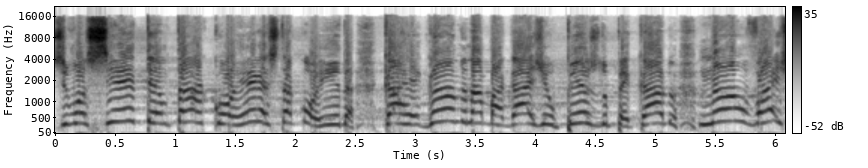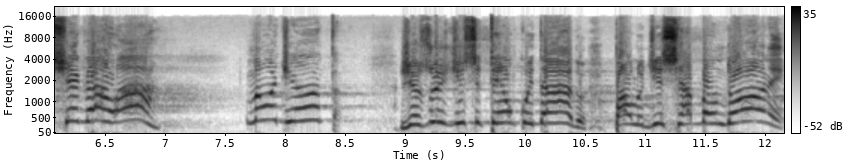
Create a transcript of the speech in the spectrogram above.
Se você tentar correr esta corrida carregando na bagagem o peso do pecado, não vai chegar lá. Não adianta. Jesus disse: tenham cuidado. Paulo disse: abandonem.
